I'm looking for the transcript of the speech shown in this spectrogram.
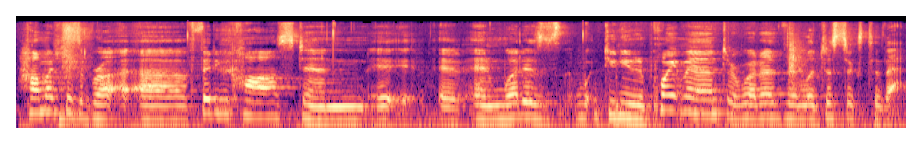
how much does a bra uh, fitting cost, and and what is do you need an appointment, or what are the logistics to that?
